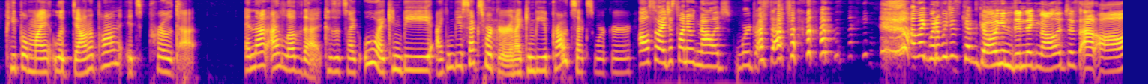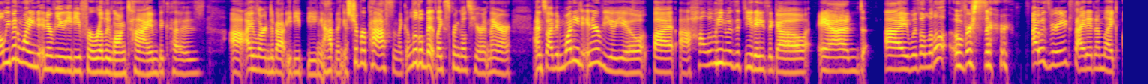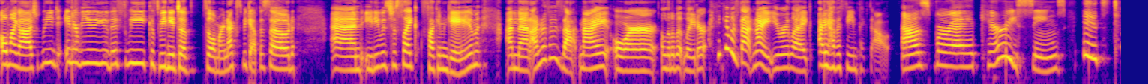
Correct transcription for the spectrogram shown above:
people might look down upon. It's pro that and that i love that because it's like oh i can be i can be a sex worker and i can be a proud sex worker also i just want to acknowledge we're dressed up I'm like, what if we just kept going and didn't acknowledge this at all? We've been wanting to interview Edie for a really long time because uh, I learned about Edie being having a stripper pass and like a little bit like sprinkled here and there. And so I've been wanting to interview you, but uh, Halloween was a few days ago and I was a little overserved. I was very excited. I'm like, oh my gosh, we need to interview you this week because we need to film our next week episode. And Edie was just like fucking game. And then I don't know if it was that night or a little bit later. I think it was that night. You were like, I have a theme picked out. As Mariah Carey sings, it's time.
